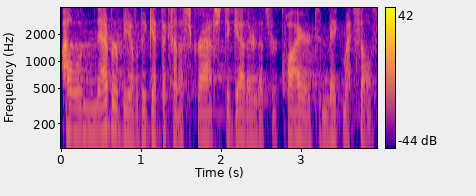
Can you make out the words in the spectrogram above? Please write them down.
I will never be able to get the kind of scratch together that's required to make myself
